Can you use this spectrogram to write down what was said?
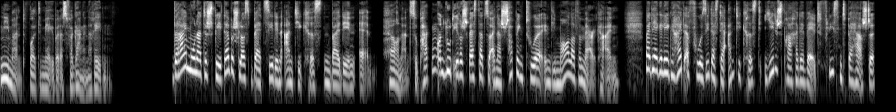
Niemand wollte mehr über das Vergangene reden. Drei Monate später beschloss Betsy, den Antichristen bei den äh, Hörnern zu packen und lud ihre Schwester zu einer Shoppingtour in die Mall of America ein. Bei der Gelegenheit erfuhr sie, dass der Antichrist jede Sprache der Welt fließend beherrschte,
